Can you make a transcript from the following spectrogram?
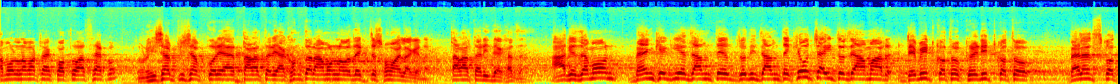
আমল নামাটায় কত আছে এখন। হিসাব টিসাব করে আর তাড়াতাড়ি, এখন তো আর আমল নামা দেখতে সময় লাগে না, তাড়াতাড়ি দেখা যায়। আগে যেমন ব্যাংকে গিয়ে জানতে, যদি জানতে কেউ চাইতো যে আমার ডেবিট কত, ক্রেডিট কত, ব্যালেন্স কত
